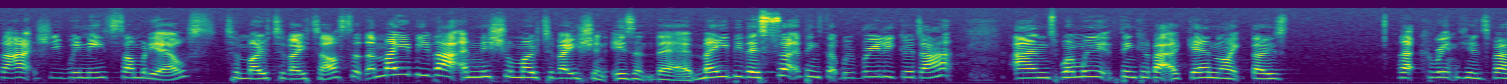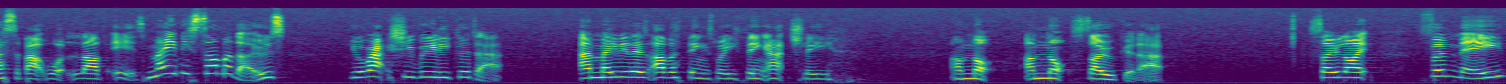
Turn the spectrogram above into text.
that actually we need somebody else to motivate us, that maybe that initial motivation isn't there. Maybe there's certain things that we're really good at. And when we're thinking about, again, like those, that Corinthians verse about what love is, maybe some of those you're actually really good at. And maybe there's other things where you think, actually, I'm not, I'm not so good at. So, like, for me,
